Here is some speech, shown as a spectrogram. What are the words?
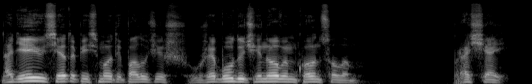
Надеюсь, это письмо ты получишь, уже будучи новым консулом. Прощай.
